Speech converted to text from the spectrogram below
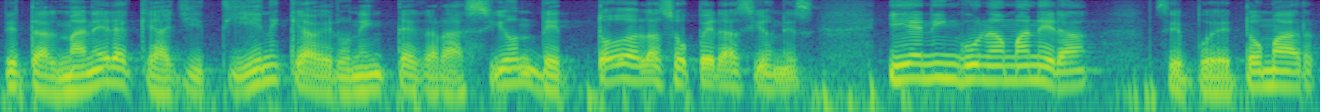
De tal manera que allí tiene que haber una integración de todas las operaciones y de ninguna manera se puede tomar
